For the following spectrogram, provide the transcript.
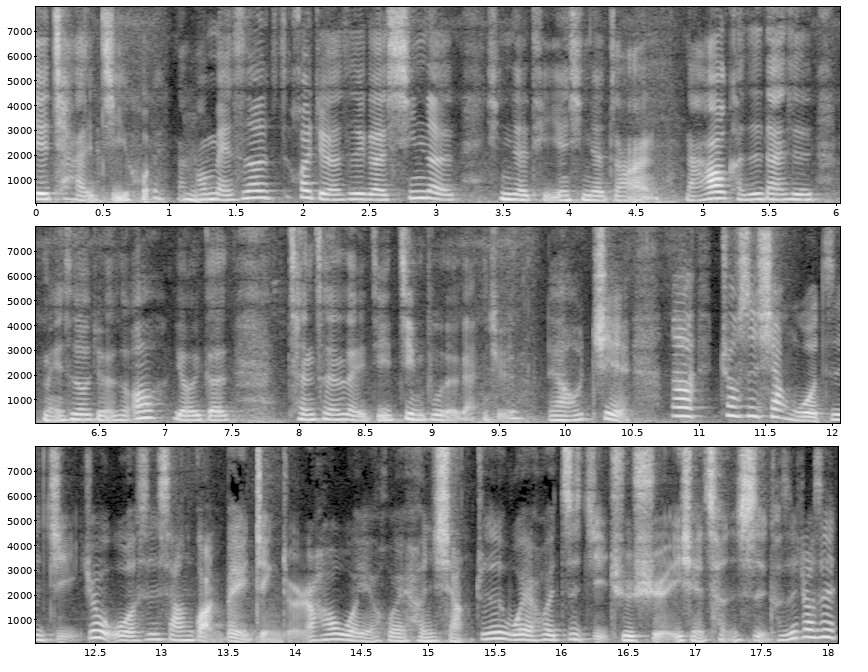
接洽的机会，然后每次都会觉得是一个新的新的体验、新的专案，然后可是但是每次都觉得说哦，有一个层层累积进步的感觉。了解，那就是像我自己，就我是商管背景的，然后我也会很想，就是我也会自己去学一些城市，可是就是。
